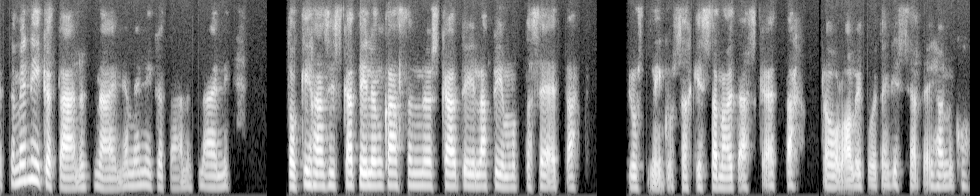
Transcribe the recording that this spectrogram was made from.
että menikö tämä nyt näin ja menikö tämä nyt näin, niin tokihan siis Kätilön kanssa myös käytiin läpi, mutta se, että just niin kuin säkin sanoit äsken, että Doula oli kuitenkin sieltä ihan niin kuin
